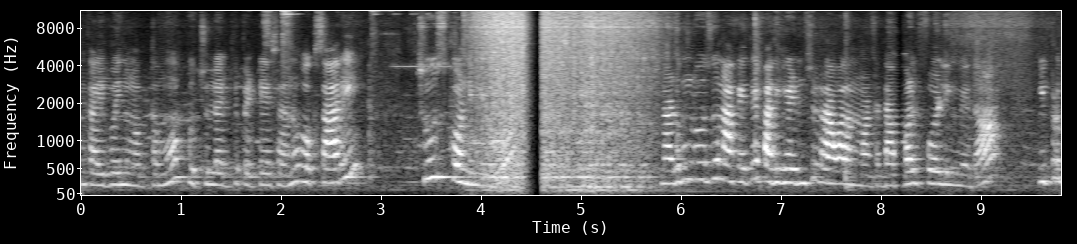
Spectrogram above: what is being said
ఇంకా అయిపోయింది మొత్తము. కుచ్చుళ్ళు అయితే పెట్టేశాను. ఒకసారి చూసుకోండి మీరు. నడుము లూజు నాకైతే పదిహేడు ఇంచులు రావాలన్నమాట డబల్ ఫోల్డింగ్ మీద. ఇప్పుడు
